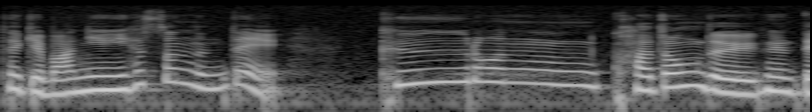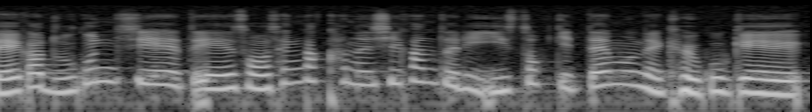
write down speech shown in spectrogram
되게 많이 했었는데 그런 과정들 그냥 내가 누군지에 대해서 생각하는 시간들이 있었기 때문에 결국에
